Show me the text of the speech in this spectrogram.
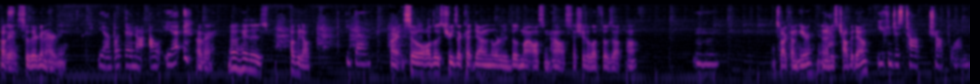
Okay, so they're gonna hurt me. Yeah, but they're not out yet. Okay. Oh, hey, there's puppy dog. Be done. All right. So all those trees I cut down in order to build my awesome house, I should have left those up, huh? Mm-hmm. So I come here and I just chop it down. You can just top chop one.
